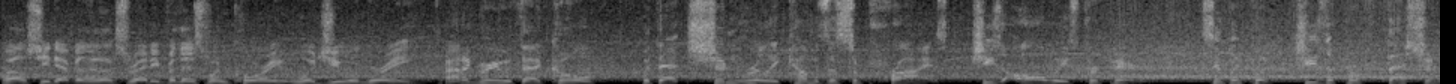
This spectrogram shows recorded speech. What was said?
Well, she definitely looks ready for this one, Corey. Would you agree? I'd agree with that, Cole. But that shouldn't really come as a surprise. She's always prepared. Simply put, she's a professional.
